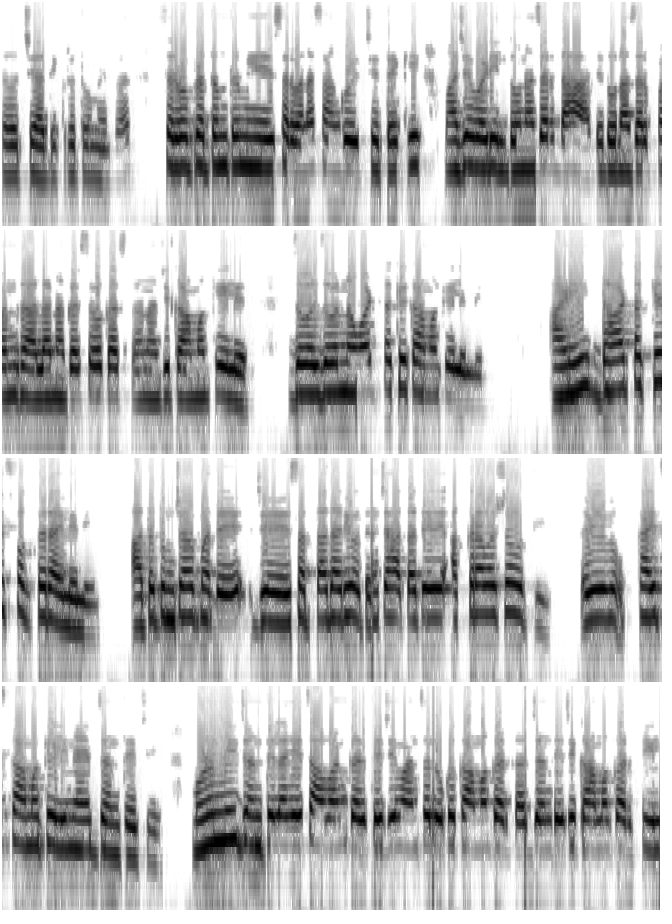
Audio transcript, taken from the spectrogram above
ड चे अधिकृत उमेदवार. सर्वप्रथम तर मी हे सर्वांना सांगू इच्छिते की माझे वडील दोन हजार दहा ते दोन हजार पंधराला नगरसेवक असताना जी कामं केलेत जवळजवळ नव्वद टक्के कामं केलेली. आणि दहा टक्केच फक्त राहिलेली. आता तुमच्यामध्ये जे सत्ताधारी होते त्यांच्या हातात ते अकरा वर्ष होती. तरी काहीच कामं केली नाहीत जनतेची. म्हणून मी जनतेला हेच आवाहन करते जे माणसं लोक कामं करतात जनतेची कामं करतील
